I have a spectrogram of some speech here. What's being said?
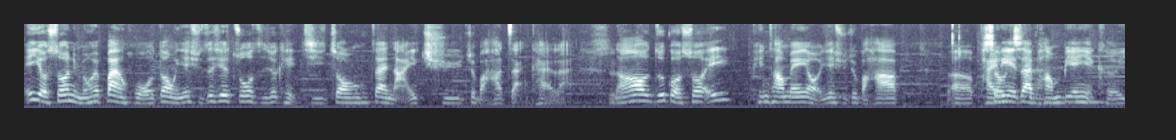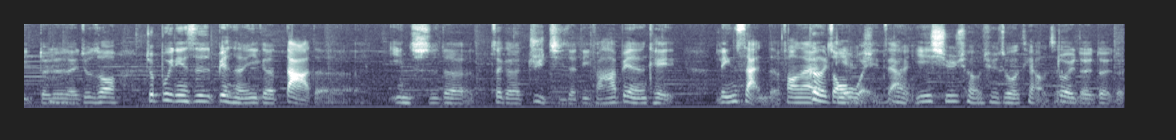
哎、欸，有时候你们会办活动，也许这些桌子就可以集中在哪一区，就把它展开来。然后如果说，哎、欸，平常没有，也许就把它呃排列在旁边也可以。对对对，就是说，就不一定是变成一个大的饮食的这个聚集的地方，它变成可以零散的放在周围这样，依需求去做调整。对对对对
